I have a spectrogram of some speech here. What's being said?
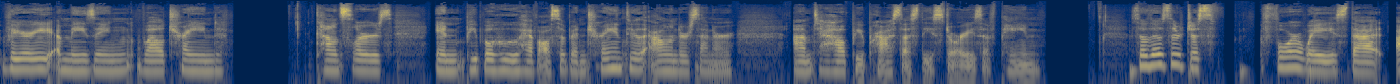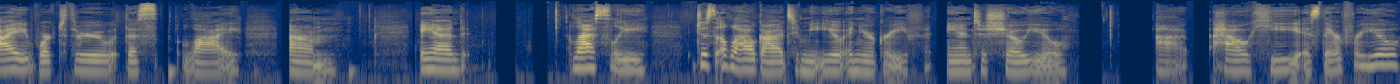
very amazing, well trained counselors and people who have also been trained through the Allender Center um, to help you process these stories of pain. So, those are just four ways that I worked through this lie. Um, and lastly, just allow God to meet you in your grief and to show you uh, how He is there for you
